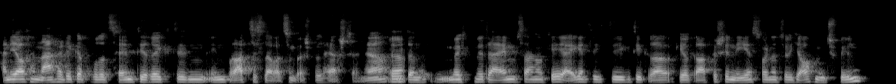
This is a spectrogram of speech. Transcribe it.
kann ja auch ein nachhaltiger Produzent direkt in, in Bratislava zum Beispiel herstellen. Ja? ja. Dann möchten wir da eben sagen, okay, eigentlich die, die geografische Nähe soll natürlich auch mitspielen.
